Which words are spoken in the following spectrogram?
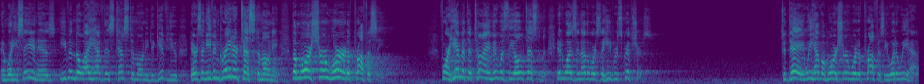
And what he's saying is, even though I have this testimony to give you, there's an even greater testimony, the more sure word of prophecy. For him at the time, it was the Old Testament. It was, in other words, the Hebrew Scriptures. Today, we have a more sure word of prophecy. What do we have?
